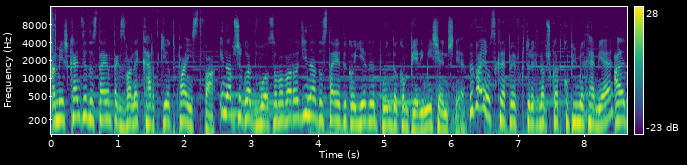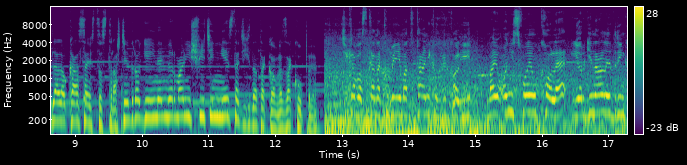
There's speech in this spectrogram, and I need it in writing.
a mieszkańcy dostają tak zwane kartki od państwa. I na przykład dwuosobowa rodzina dostaje tylko jeden płyn do kąpieli miesięcznie. Bywają sklepy, w których na przykład kupimy chemię, ale dla lokalsa jest to strasznie drogie i najnormalniej w świecie nie stać ich na takowe zakupy. Ciekawostka, na Kubie nie ma totalnie Coca-Coli. Mają oni swoją kolę i oryginalny drink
